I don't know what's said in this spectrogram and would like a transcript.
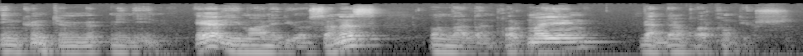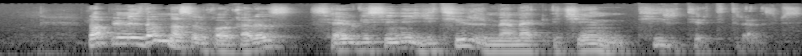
İn kuntum müminin. eğer iman ediyorsanız onlardan korkmayın, benden korkun diyor. Rabbimizden nasıl korkarız? Sevgisini yitirmemek için tir tir titreriz biz.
